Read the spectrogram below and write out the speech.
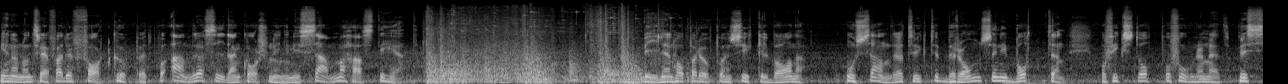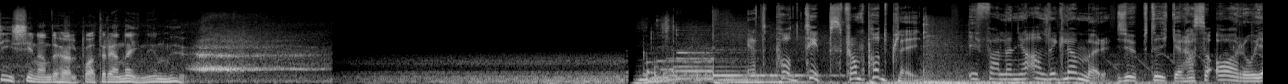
innan hon träffade fartguppet på andra sidan korsningen i samma hastighet. Bilen hoppade upp på en cykelbana och Sandra tryckte bromsen i botten och fick stopp på fordonet precis innan det höll på att ränna in i en mur. Ett poddtips från Podplay. I fallen jag aldrig glömmer djupdyker Hasse Aro i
